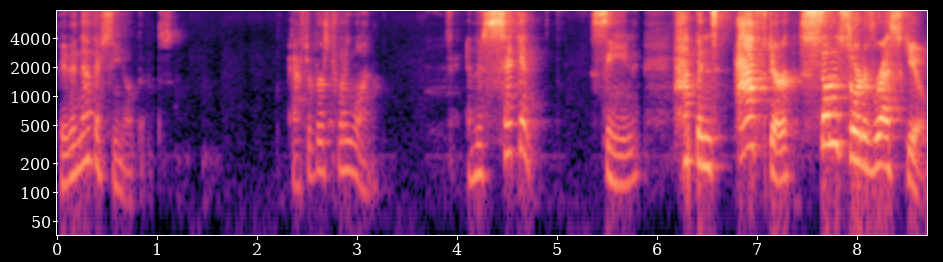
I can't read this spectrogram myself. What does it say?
Then another scene opens after verse 21. And the second scene happens after some sort of rescue.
